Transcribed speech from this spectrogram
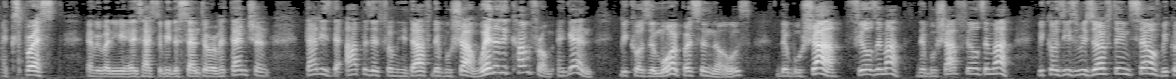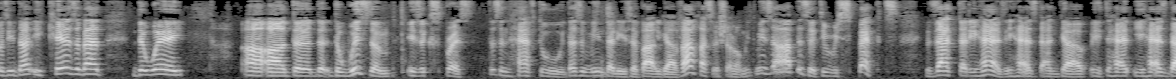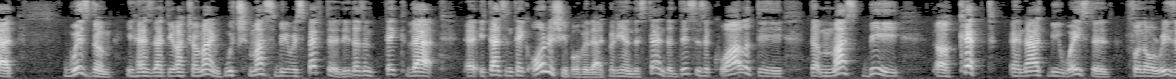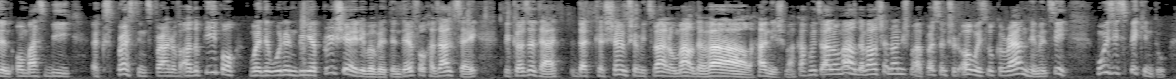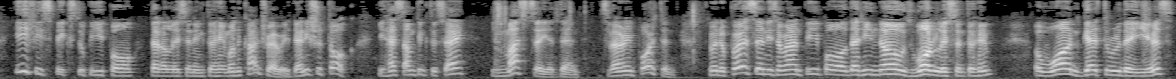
expressed. Everybody has to be the center of attention. That is the opposite from hidaf de busha. Where does it come from? Again, because the more a person knows, the busha fills him up. The busha fills him up because he's reserved to himself, because he does, he cares about the way uh, uh, the, the, the wisdom is expressed. It doesn't have to. It doesn't mean that he's a bal gavach v'shalom. It means the opposite. He respects that that he has. He has that gav. He has that wisdom. He has that yirat shamayim, which must be respected. He doesn't take that uh, it doesn't take ownership over that, but he understands that this is a quality that must be uh, kept and not be wasted for no reason or must be expressed in front of other people where they wouldn't be appreciative of it. And therefore Chazal say, because of that, that kashem shemitzvah lomar davar hanishma, kach mitzvah lomar davar sheno nishma. A person should always look around him and see, who is he speaking to? If he speaks to people that are listening to him, on the contrary, then he should talk. He has something to say, he must say it then. It's very important. When a person is around people that he knows won't listen to him or won't get through their ears,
